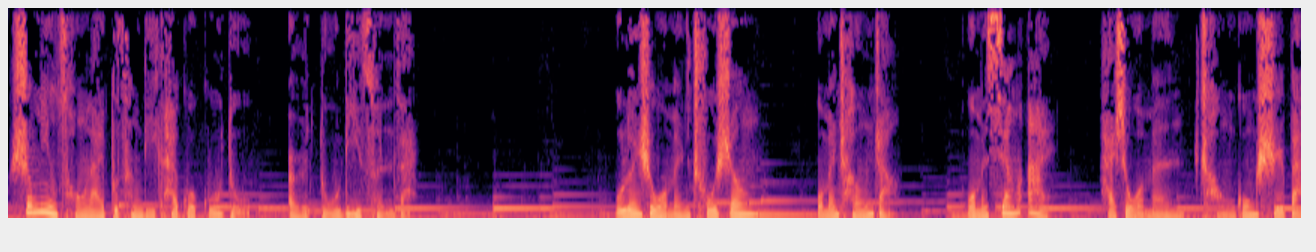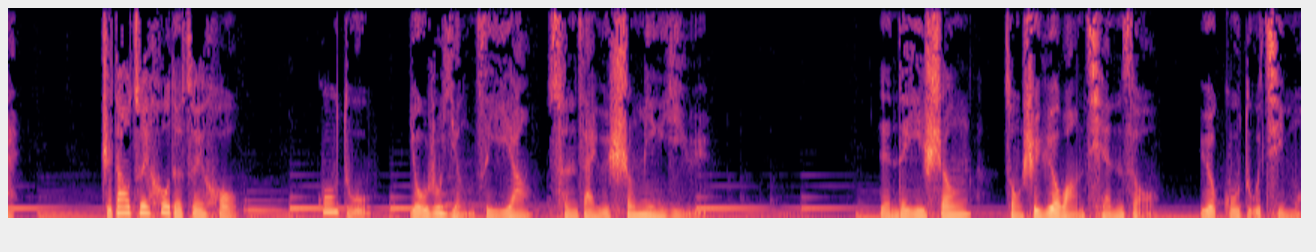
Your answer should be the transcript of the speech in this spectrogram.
生命从来不曾离开过孤独。”而独立存在。无论是我们出生，我们成长，我们相爱，还是我们成功失败，直到最后的最后，孤独犹如影子一样存在于生命一隅。人的一生总是越往前走，越孤独寂寞。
